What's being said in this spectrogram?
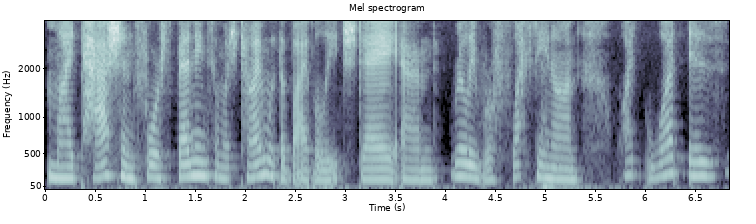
my passion for spending so much time with the Bible each day and really reflecting on what what is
